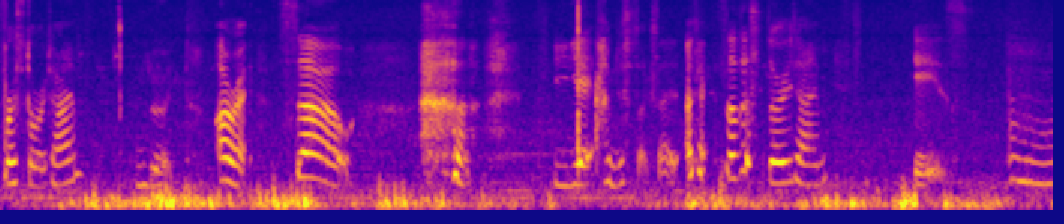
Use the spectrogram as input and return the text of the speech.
For story time? Good. Alright, so yeah, I'm just so excited. Okay, so this story time is. Um,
